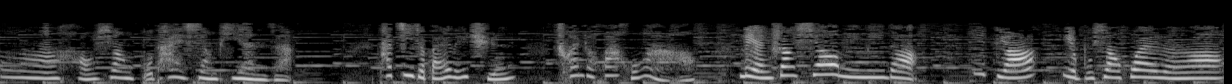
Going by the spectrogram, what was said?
嗯，好像不太像骗子。他系着白围裙，穿着花红袄，脸上笑眯眯的，一点儿也不像坏人啊。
